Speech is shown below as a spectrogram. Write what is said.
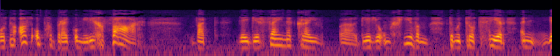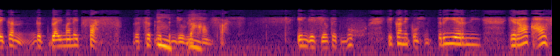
word nou as opgebruik om hierdie gevaar wat jy deur syne kry uh, deur jou omgewing te moet trotseer en jy kan dit bly maar net vas. Dit sit net mm, in jou mm. liggaam vas. En jy's heeltyd moeg. Jy kan nie konsentreer nie. Jy raak half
